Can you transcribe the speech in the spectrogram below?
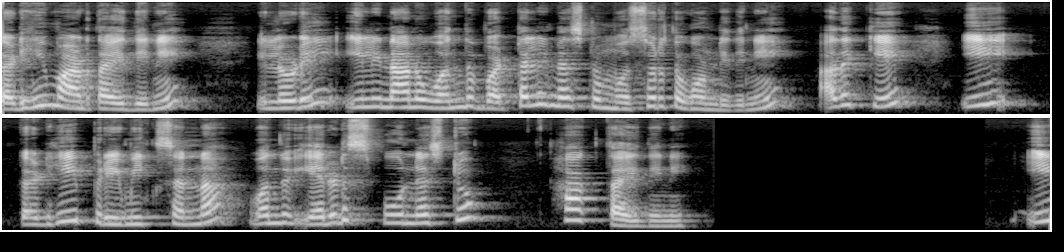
ಕಡಿ ಮಾಡ್ತಾ ಇದ್ದೀನಿ. ಇಲ್ಲಿ ನೋಡಿ, ಇಲ್ಲಿ ನಾನು ಒಂದು ಬಟ್ಟಲಿನಷ್ಟು ಮೊಸರು ತೊಗೊಂಡಿದ್ದೀನಿ. ಅದಕ್ಕೆ ಈ ಕಡಿ ಪ್ರೀಮಿಕ್ಸನ್ನು ಒಂದು ಎರಡು ಸ್ಪೂನಷ್ಟು ಹಾಕ್ತಾ ಇದ್ದೀನಿ. ಈ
